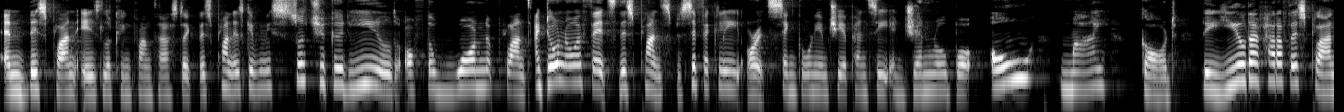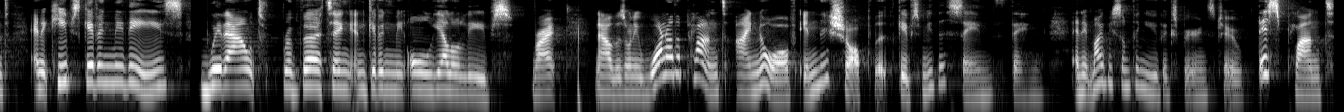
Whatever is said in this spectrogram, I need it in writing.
And this plant is looking fantastic. This plant is giving me such a good yield off the one plant. I don't know if it's this plant specifically or it's Syngonium chiapense in general, but oh my God, the yield I've had of this plant, and it keeps giving me these without reverting and giving me all yellow leaves right? Now, there's only one other plant I know of in this shop that gives me the same thing, and it might be something you've experienced too. This plant,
